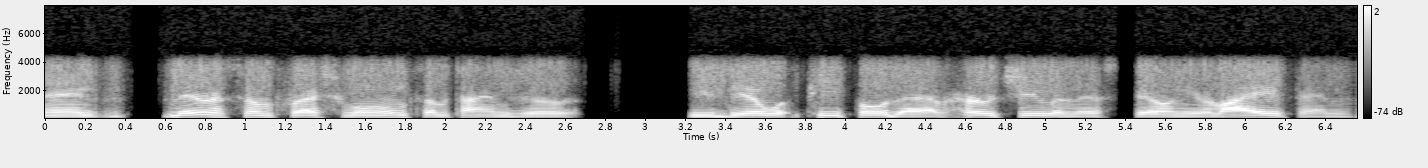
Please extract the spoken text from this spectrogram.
And there are some fresh wounds. Sometimes you you deal with people that have hurt you and they're still in your life and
